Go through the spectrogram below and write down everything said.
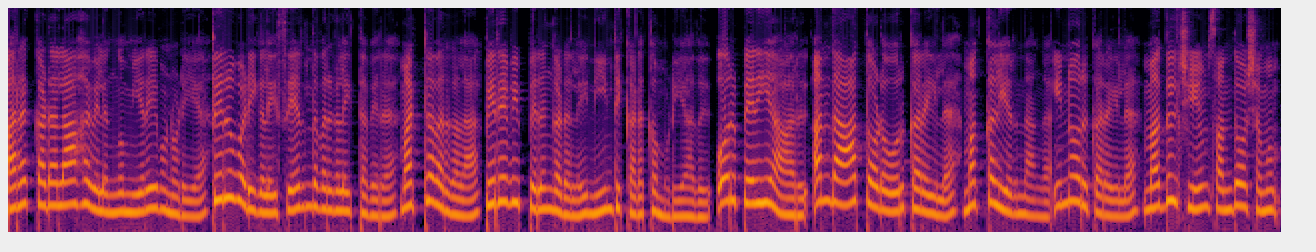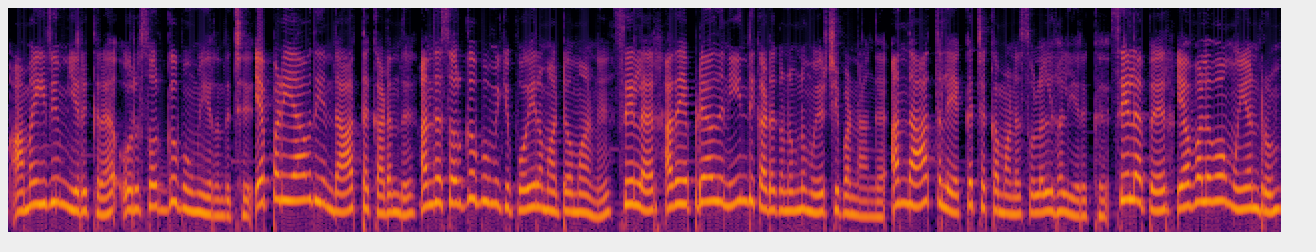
அறக்கடலாக விளங்கும் இறைவனுடைய திருவடிகளை சேர்ந்தவர்களைத் தவிர மற்றவர்களால் பிறவி பெருங்கடலை நீந்தி கடக்க முடியாது. ஒரு பெரிய ஆறு. அந்த ஆத்தோட ஒரு கரையில மக்கள் இருந்தாங்க. இன்னொரு கரையில மகிழ்ச்சியும் சந்தோஷமும் அமைதியும் இருக்கிற ஒரு சொர்க்க பூமி இருந்துச்சு. எப்படியாவது இந்த ஆத்தை கடந்து அந்த சொர்க்க பூமிக்கு போயிட மாட்டோமான்னு சிலர் அதை எப்படியாவது நீந்தி கடக்கணும்னு முயற்சி பண்ணாங்க. அந்த ஆத்துல எக்கச்சக்கமான சுழல்கள் இருக்கு. சில பேர் எவ்வளவோ முயன்றும்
